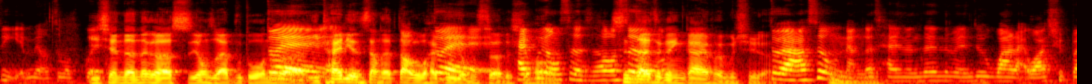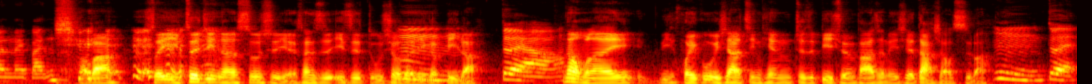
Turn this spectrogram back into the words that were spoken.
fee 也没有这么贵以。前的那个使用者还不多，那个以太链上的道路还不对，拥塞的时候还不拥候，塞的时候，现在这个应该回不去了。对啊，所以我们两个嗯才能在那边就挖来挖去，搬来搬去。好吧，所以最近呢，Sushi 也算是一枝独秀的一个币啦。对啊。那我们来回顾一下今天就是币圈发生的一些大小事吧。嗯，对，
